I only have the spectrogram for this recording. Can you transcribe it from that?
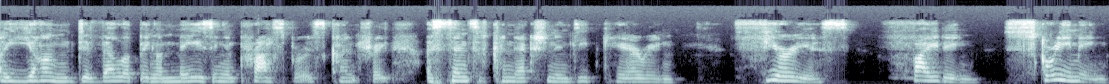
A young, developing, amazing, and prosperous country, a sense of connection and deep caring, furious, fighting, screaming,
